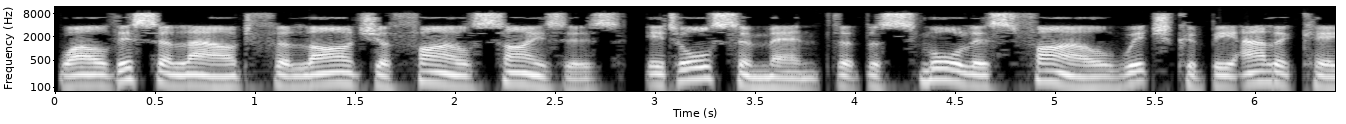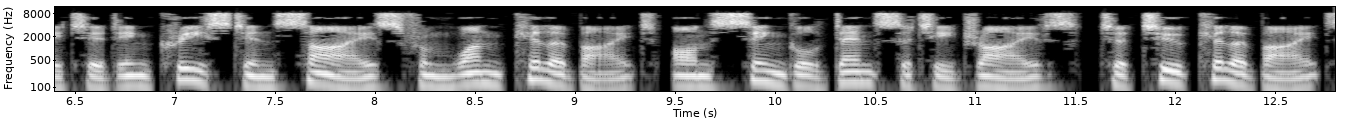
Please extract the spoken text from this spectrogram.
While this allowed for larger file sizes, it also meant that the smallest file which could be allocated increased in size from 1 kilobyte on single density drives to 2 kilobytes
